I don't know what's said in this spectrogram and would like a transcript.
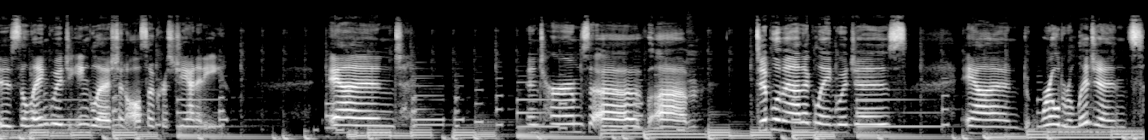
is the language English and also Christianity. And in terms of um, diplomatic languages and world religions,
